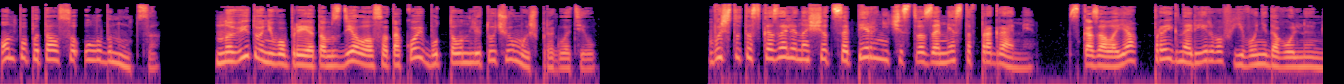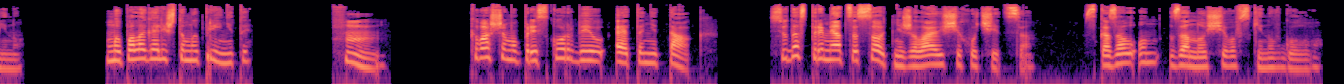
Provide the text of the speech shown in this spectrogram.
Он попытался улыбнуться, но вид у него при этом сделался такой, будто он летучую мышь проглотил. «Вы что-то сказали насчет соперничества за место в программе», — сказала я, проигнорировав его недовольную мину. «Мы полагали, что мы приняты». «Хм. К вашему прискорбию это не так. Сюда стремятся сотни желающих учиться», — сказал он, заносчиво вскинув голову.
